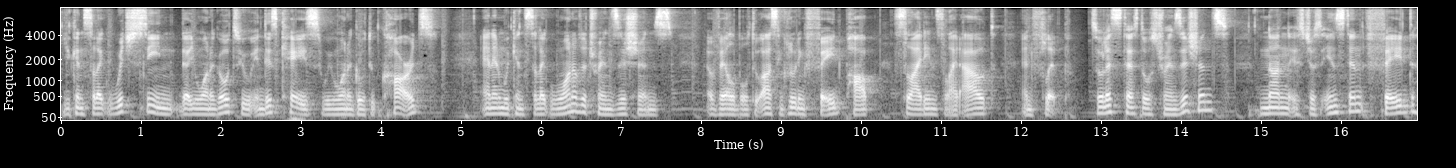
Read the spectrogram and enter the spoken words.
you can select which scene that you wanna go to. In this case, we wanna go to cards. And then we can select one of the transitions available to us, including fade, pop, slide in, slide out, and flip. So let's test those transitions. None is just instant. Fade,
